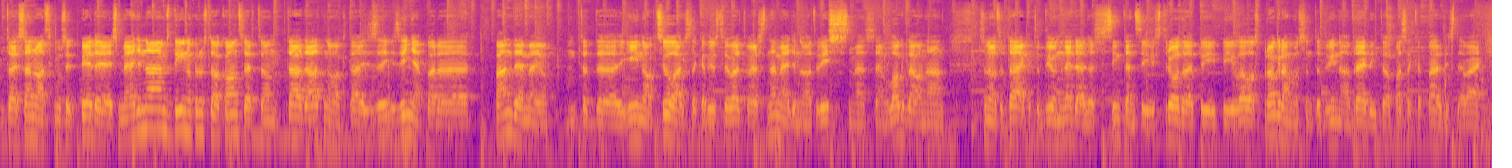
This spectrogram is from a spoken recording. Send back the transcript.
Un tā ir sanāca, ka mums ir pēdējais mēģinājums dienu pirms to koncerta, un tāda atnāk tā zi ziņa par uh, pandēmiju. Un tad uh, īnāk cilvēks, kad jūs te varat vairs nemēģināt, viss mēs esam lockdownā. Un, Sanāca tā, ka tu divu nedēļas intensīvi strādāji pie, pie lielas programmas, un tad vienā brīdī to pasaka, ka pēdējais tev vajag.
